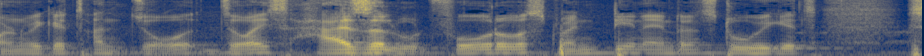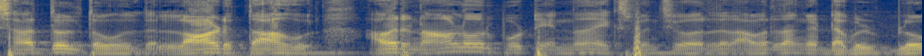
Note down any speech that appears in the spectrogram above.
one wickets and ஜோ Josh Hazlewood four overs twenty nine runs two wickets Shardul Thakur lord Thakur அவர் நாலு ஓவர் போட்டு என்ன தான் எக்ஸ்பென்சிவ் வருது அவர் தாங்க டபுள் ப்ளோ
